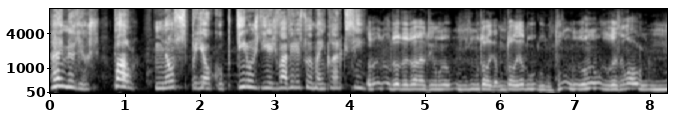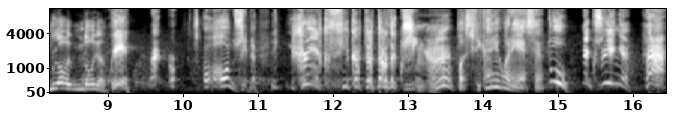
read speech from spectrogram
Ai, meu Deus. Paulo, não se preocupe. Tira uns dias, vá ver a sua mãe, claro que sim. Dona Antina, muito obrigado, muito obrigado, muito obrigado. O quê? Oh, oh Duzina, e quem é que fica a tratar da cozinha? hã? Posso ficar agora é essa? Tu, na cozinha! Ha!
